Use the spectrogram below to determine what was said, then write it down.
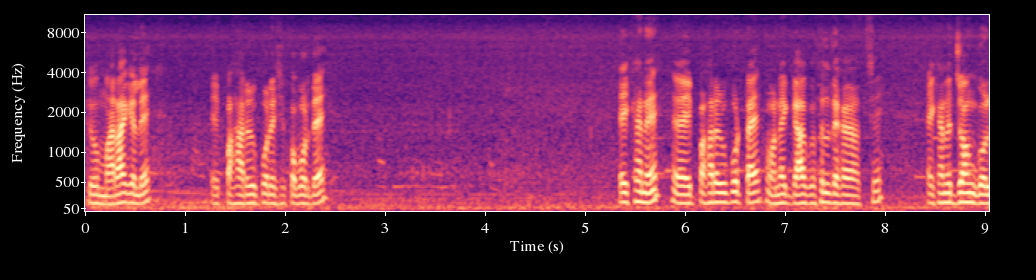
কেউ মারা গেলে এই পাহাড়ের উপরে এসে কবর দেয়। এইখানে এই পাহাড়ের উপরটায় অনেক গাছ গোছল দেখা যাচ্ছে। এখানে জঙ্গল।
